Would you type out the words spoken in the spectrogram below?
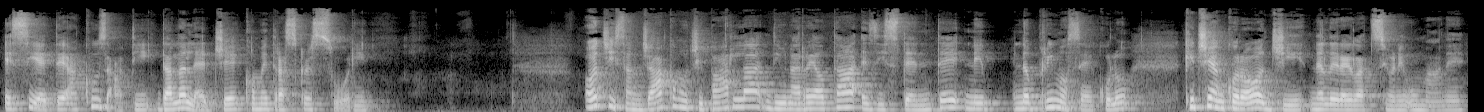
e siete accusati dalla legge come trasgressori. Oggi San Giacomo ci parla di una realtà esistente nel primo secolo che c'è ancora oggi nelle relazioni umane.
